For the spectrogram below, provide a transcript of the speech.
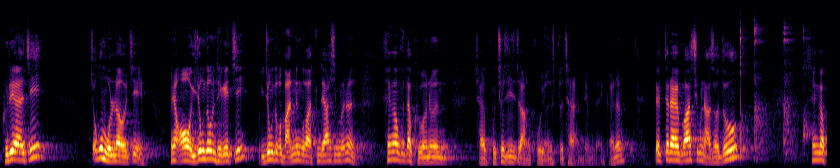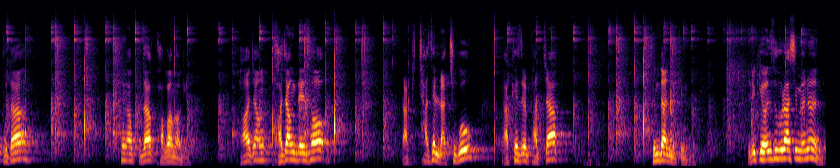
그래야지 조금 올라오지. 그냥 어 이 정도면 되겠지? 이 정도가 맞는 것 같은데 하시면은 생각보다 그거는 잘 고쳐지지도 않고 연습도 잘 안 됩니다. 그러니까는 백드라이브 하시고 나서도 생각보다 생각보다 과감하게 과장 과장돼서 라켓 자세를 낮추고 라켓을 바짝 든다는 느낌입니다. 이렇게 연습을 하시면은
